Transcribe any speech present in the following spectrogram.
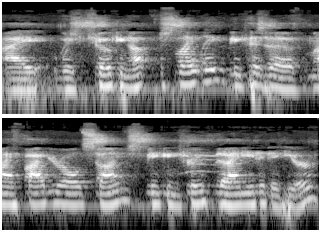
I was choking up slightly because of my five-year-old son speaking truth that I needed to hear.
